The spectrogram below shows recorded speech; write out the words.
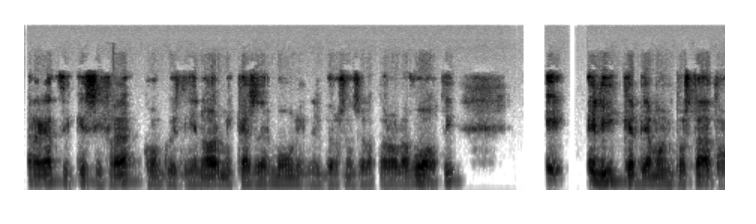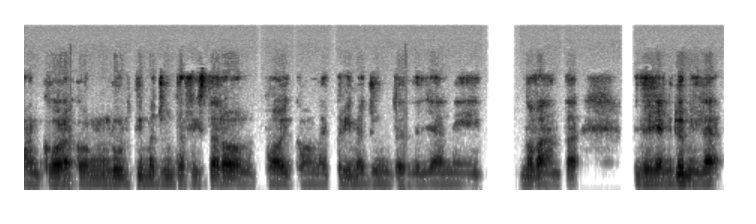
ragazzi, che si fa con questi enormi casermoni, nel vero senso della parola, vuoti? E è lì che abbiamo impostato ancora con l'ultima giunta Fistarol, poi con le prime giunte degli anni 90, degli anni 2000,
